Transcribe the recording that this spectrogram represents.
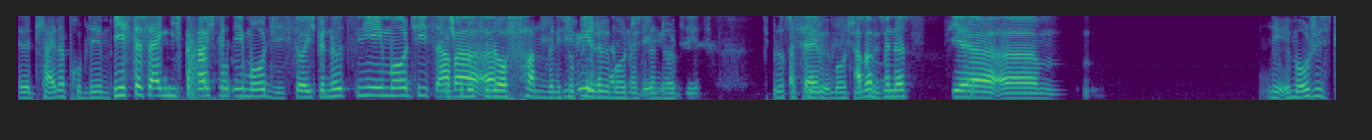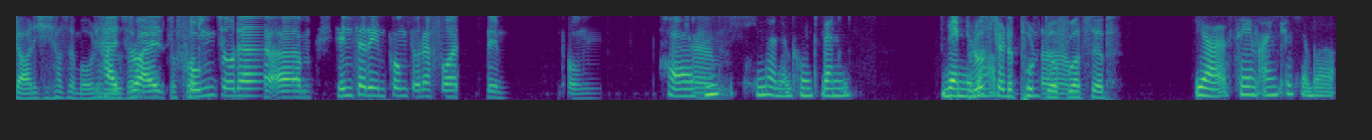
Äh, kleiner Problem. Wie ist das eigentlich bei euch mit Emojis? So, ich benutze nie Emojis, aber. ich benutze ähm, nur auf Fun, wenn ich so das Pedo-Emojis sende. Emojis? Ich benutze Ah, same. Pedo-Emojis Aber höchstens. benutzt ihr ähm, Nee, Emojis gar nicht. Ich hasse Emojis. halt so als. Punkt oder ähm, hinter den Punkt oder vor dem Punkt? Hä, Ähm. hinter dem Punkt, wenn. Ich Wenn benutze überhaupt. keine Punkte auf Ähm. WhatsApp. Ja, same eigentlich, aber.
